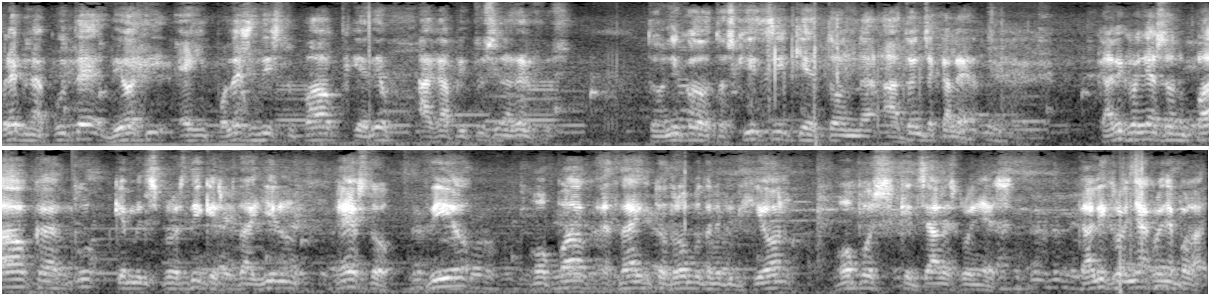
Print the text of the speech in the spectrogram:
πρέπει να ακούτε διότι έχει πολλές ειδήσεις του ΠΑΟΚ και δύο αγαπητούς συναδέλφους. Τον Νίκο το Σκίτσι και τον Αντώνη Τσακαλέα. Καλή χρονιά στον ΠΑΟΚ και με τις προσθήκες που θα γίνουν έστω δύο, ο ΠΑΟΚ θα έχει τον δρόμο των επιτυχιών όπως και τις άλλες χρονιές. Καλή χρονιά, χρόνια πολλά.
